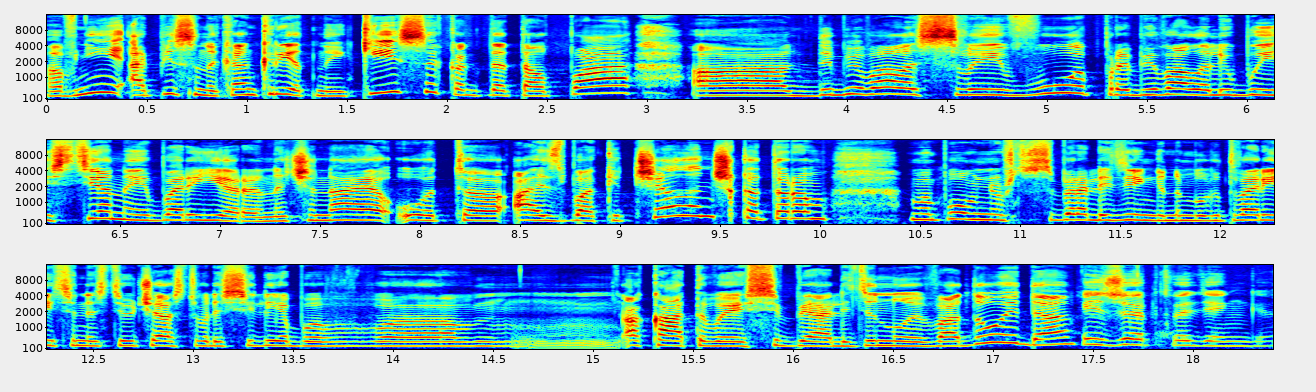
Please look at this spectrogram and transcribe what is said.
в ней описаны конкретные кейсы, когда толпа а, добивалась своего, пробивала любые стены и барьеры, начиная от а, Ice Bucket Challenge, в котором мы помним, что собирали деньги на благотворительность и участвовали селебы, в, а, окатывая себя ледяной водой, да. И жертвуя деньги.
